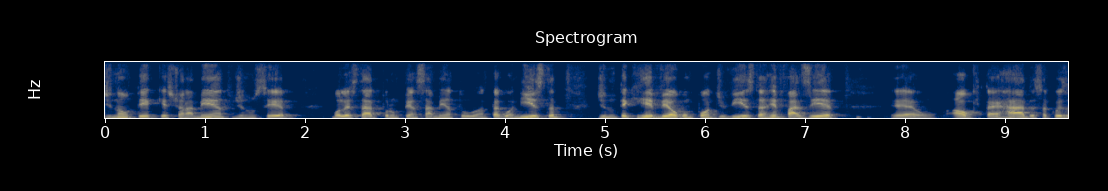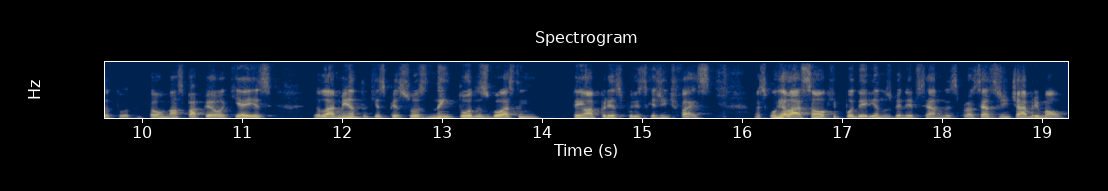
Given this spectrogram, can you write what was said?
De não ter questionamento, de não ser molestado por um pensamento antagonista, de não ter que rever algum ponto de vista, refazer é, algo que está errado, essa coisa toda. Então, nosso papel aqui é esse. Eu lamento que as pessoas nem todas gostem, tenham apreço por isso que a gente faz. Mas com relação ao que poderia nos beneficiar nesse processo, a gente abre mão.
